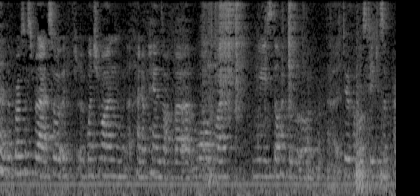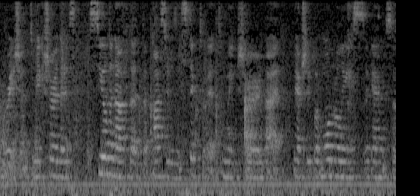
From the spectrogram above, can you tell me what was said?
the process for that. So if when Siobhan kind of hands off a mold to us, we still have to uh, do a couple of stages of preparation to make sure that it's sealed enough that the plaster doesn't stick to it. To make sure that we actually put mold release again, so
